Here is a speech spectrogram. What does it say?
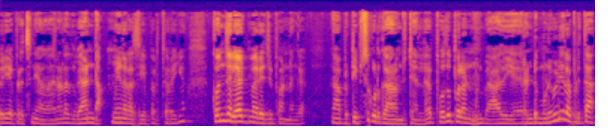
பெரிய பிரச்சனையாகும். அதனால அது வேண்டாம். மீனராசியை பொறுத்த வரைக்கும் கொஞ்சம் லேட் மேரேஜ் பண்ணுங்கள் நான் இப்போ டிப்ஸ் கொடுக்க ஆரம்பிச்சிட்டேன்ல. பொது பலன் அது ரெண்டு மூணு வீடியோவில் அப்படித்தான்.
